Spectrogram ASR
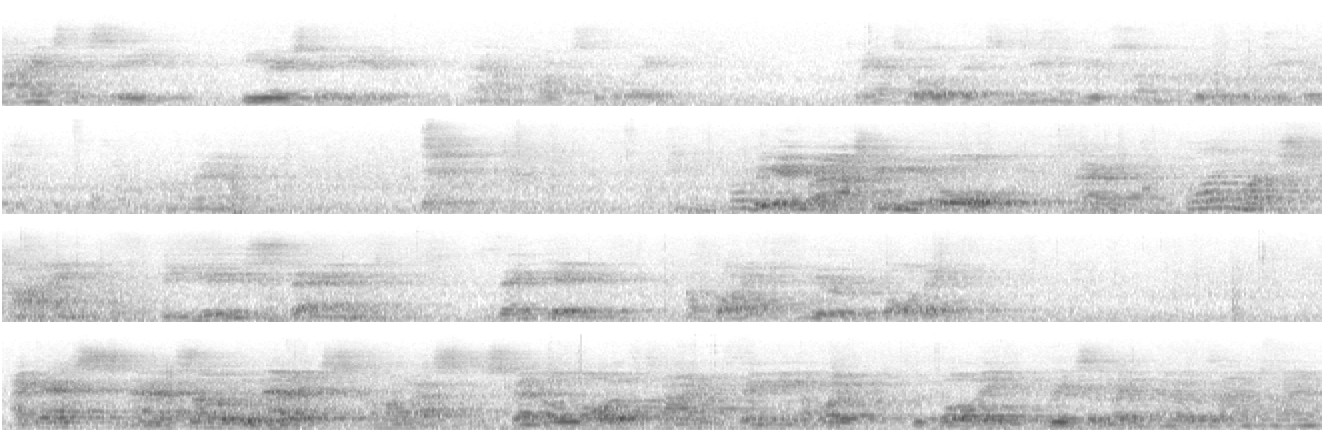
eyes to see, ears to hear, and hearts to believe. We ask all of this in the name of your Son, the Lord Jesus. Amen. I'll begin by asking you all, um, how much time do you spend thinking about your body? I guess uh, some of the medics among us have spent a lot of time thinking about the body recently. I know exam time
